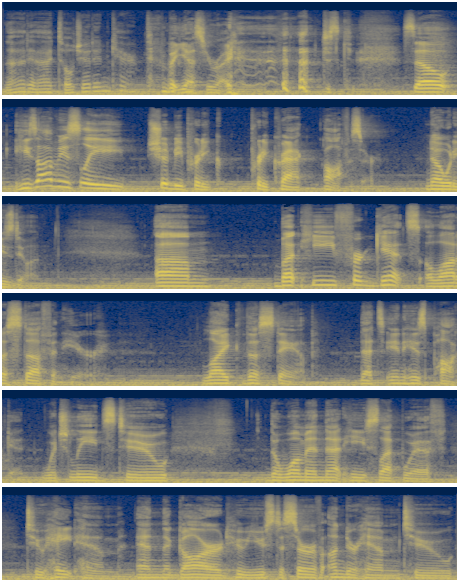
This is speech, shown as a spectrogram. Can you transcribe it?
No, I I told you I didn't care. but yes, you're right. Just so he's obviously should be pretty pretty crack officer. Know what he's doing. Um, but he forgets a lot of stuff in here, like the stamp that's in his pocket, which leads to the woman that he slept with to hate him and the guard who used to serve under him to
